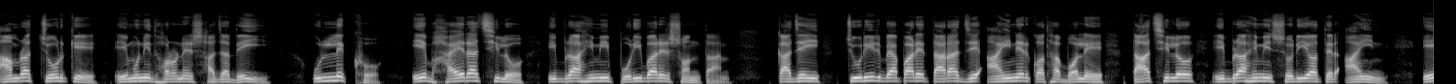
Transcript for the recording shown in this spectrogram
আমরা চোরকে এমনি ধরনের সাজা দেই। উল্লেখ্য, এ ভাইরা ছিল ইব্রাহিমী পরিবারের সন্তান। কাজেই চুরির ব্যাপারে তারা যে আইনের কথা বলে, তা ছিল ইব্রাহিমী শরীয়তের আইন। এ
